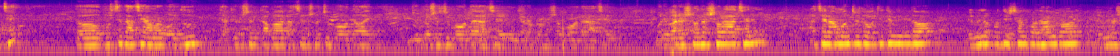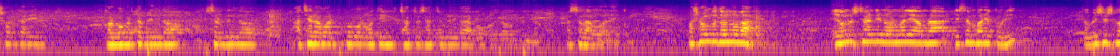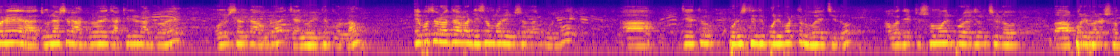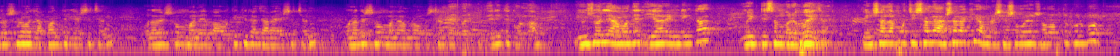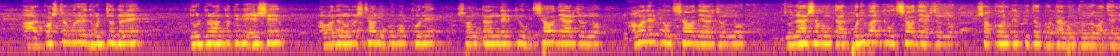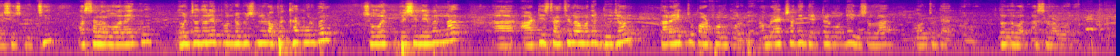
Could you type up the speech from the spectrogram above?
আছে। তো উপস্থিত আছে আমার বন্ধু জাকির হোসেন কামাল আছেন সচিব মহোদয়, যুগ্ম সচিব মহোদয় আছেন, জেলা প্রশাসক মহোদয় আছেন, পরিবারের সদস্যরা আছেন আছেন আমন্ত্রিত অতিথিবৃন্দ, বিভিন্ন প্রতিষ্ঠান প্রধানগণ, বিভিন্ন সরকারি কর্মকর্তাবৃন্দ, অফিসারবৃন্দ, আছেন আমার কোমলমতি ছাত্রছাত্রীবৃন্দ এবং অভিভাবকবৃন্দ। আসসালামু আলাইকুম। অসংখ্য ধন্যবাদ। এই অনুষ্ঠানটি নর্মালি আমরা ডিসেম্বরে করি। তো বিশেষ করে জুলাসের আগ্রহে, জাকিরের আগ্রহে অনুষ্ঠানটা আমরা জানুয়ারিতে করলাম। এবছর হয়তো আবার ডিসেম্বরে ইনশাল্লাহ করব। যেহেতু পরিস্থিতির পরিবর্তন হয়েছিল, আমাদের একটু সময়ের প্রয়োজন ছিল বা পরিবারের সদস্যরাও জাপান থেকে এসেছেন, ওনাদের সম্মানে বা অতিথিরা যারা এসেছেন, ওনাদের সম্মানে আমরা অনুষ্ঠানটা এবার একটু দেরিতে করলাম। ইউজুয়ালি আমাদের ইয়ার এন্ডিংটা মিড ডিসেম্বরে হয়ে যায়। ইনশাল্লাহ পঁচিশ সালে আশা রাখি আমরা সে সময়ে সমাপ্ত করব। আর কষ্ট করে, ধৈর্য ধরে, দূর দূরান্ত থেকে এসে আমাদের অনুষ্ঠান উপভোগ করে সন্তানদেরকে উৎসাহ দেওয়ার জন্য, আমাদেরকে উৎসাহ দেওয়ার জন্য, জুলহাস এবং তার পরিবারকে উৎসাহ দেওয়ার জন্য সকলকে কৃতজ্ঞতা এবং ধন্যবাদ জানিয়ে শেষ করছি। আসসালামু আলাইকুম। ধৈর্য ধরে পনেরো বিশ মিনিট অপেক্ষা করবেন। সময় বেশি নেবেন না। আর আর্টিস্ট আছেন আমাদের দুজন, তারা একটু পারফর্ম করবে। আমরা একসাথে দেড়টার মধ্যে ইনশাল্লাহ মঞ্চ ত্যাগ করব। ধন্যবাদ। আসসালামু আলাইকুম।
